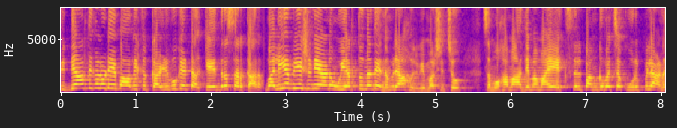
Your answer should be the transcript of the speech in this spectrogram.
വിദ്യാർത്ഥികളുടെ ഭാവിക്ക് കഴിവുകെട്ട കേന്ദ്ര സർക്കാർ വലിയ ഭീഷണിയാണ് ഉയർത്തുന്നതെന്നും രാഹുൽ വിമർശിച്ചു. സമൂഹ മാധ്യമമായ എക്സിൽ പങ്കുവച്ച കുറിപ്പിലാണ്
